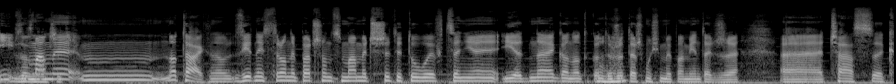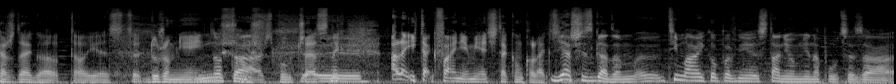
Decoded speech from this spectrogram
I zaznaczyć. mamy, mm, no tak, no, z jednej strony patrząc, mamy trzy tytuły w cenie jednego, no tylko mhm. że też musimy pamiętać, że e, czas każdego to jest dużo mniej no niż, tak. niż współczesnych, y... ale i tak fajnie mieć taką kolekcję. Ja się zgadzam. Team Ico pewnie stanie u mnie na półce za,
